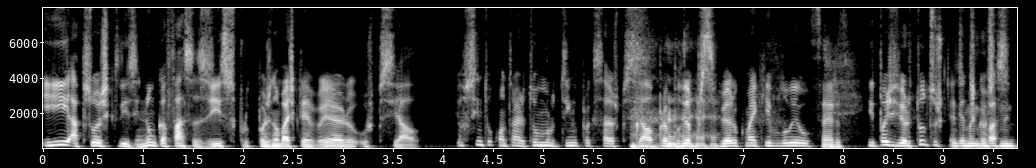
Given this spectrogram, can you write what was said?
E há pessoas que dizem nunca faças isso porque depois não vais querer ver o especial. Eu sinto o contrário, estou mortinho para que saia o especial, para poder perceber como é que evoluiu. Certo. E depois ver todos os comediantes que passam.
